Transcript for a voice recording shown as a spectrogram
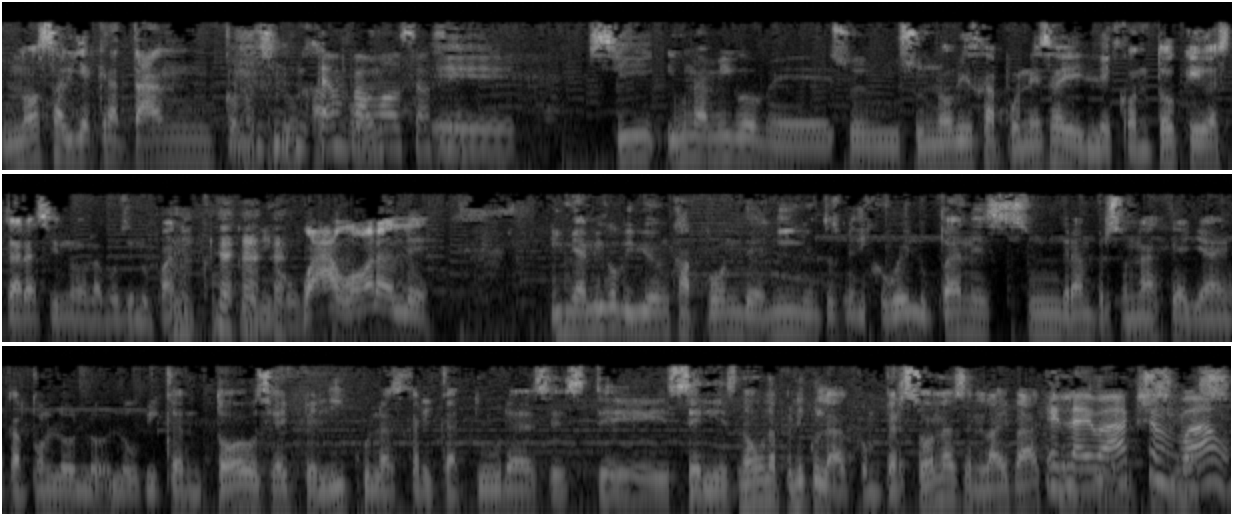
no sabía que era tan conocido en Japón. tan famoso, sí. Eh, sí, y un amigo, me, su, su, novia es japonesa y le contó que iba a estar haciendo la voz de Lupin y como que le dijo, wow, órale. Y mi amigo vivió en Japón de niño, entonces me dijo, güey, Lupin es un gran personaje allá en Japón, lo, lo, lo ubican todos, y hay películas, caricaturas, este, series, no, una película con personas en live action. En live action, wow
